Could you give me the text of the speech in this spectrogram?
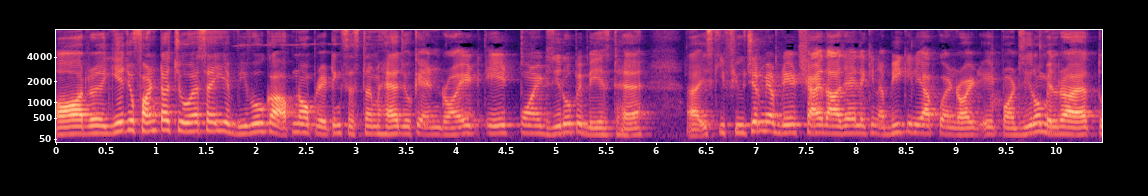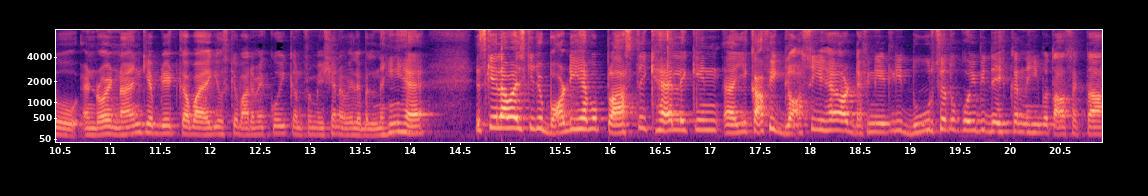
और ये जो फन टच ओएस है, ये वीवो का अपना ऑपरेटिंग सिस्टम है, जो कि एंड्रॉयड 8.0 पे बेस्ड है। इसकी फ्यूचर में अपडेट शायद आ जाए, लेकिन अभी के लिए आपको एंड्रॉयड 8.0 मिल रहा है तो एंड्रॉयड 9 की अपडेट कब आएगी, उसके बारे में कोई कंफर्मेशन अवेलेबल नहीं है। इसके अलावा इसकी जो बॉडी है वो प्लास्टिक है, लेकिन ये काफ़ी ग्लॉसी है और डेफिनेटली दूर से तो कोई भी देख कर नहीं बता सकता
